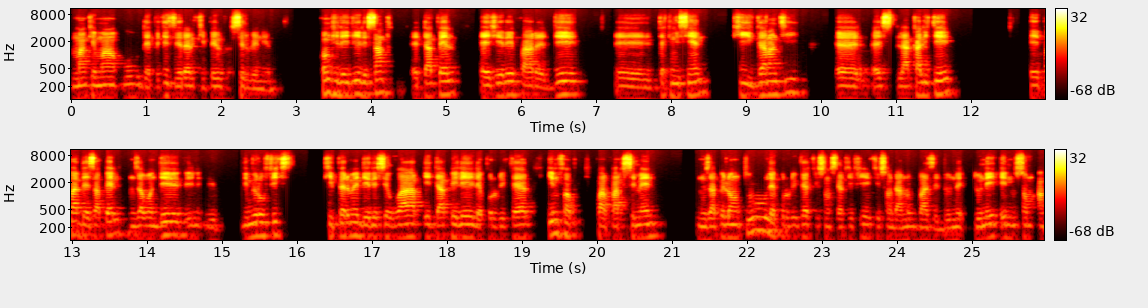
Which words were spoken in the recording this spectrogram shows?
manquements ou des petites erreurs qui peuvent survenir. Comme je l'ai dit, le centre d'appel est géré par des euh, techniciens qui garantissent euh, la qualité et par des appels, nous avons deux numéros fixes qui permettent de recevoir et d'appeler les producteurs une fois par, semaine. Nous appelons tous les producteurs qui sont certifiés, qui sont dans notre base de données, et nous sommes en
